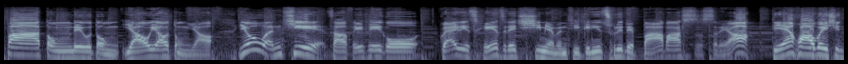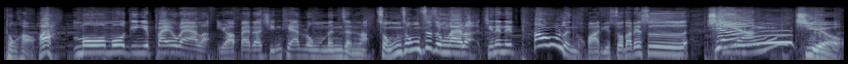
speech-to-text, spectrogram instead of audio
八栋六栋幺幺栋幺。有问题找飞飞哥，关于车子的漆面问题，给你处理得巴巴适适的啊！电话、微信同号哈，默默给你摆完了，又要摆到今天龙门阵了。重中之重来了，今天的讨论话题说到的是讲究。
